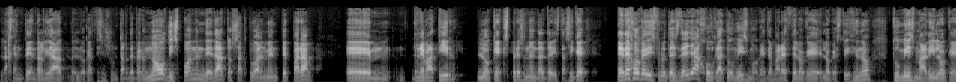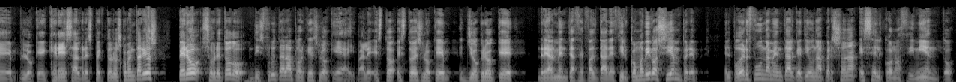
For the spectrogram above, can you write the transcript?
la gente en realidad lo que hace es insultarte, pero no disponen de datos actualmente para em, rebatir lo que expreso en una entrevista. Así que te dejo que disfrutes de ella, juzga tú mismo qué te parece lo que, lo que estoy diciendo, tú misma di lo que, lo que crees al respecto de los comentarios, pero sobre todo disfrútala porque es lo que hay, ¿vale? Esto, esto es lo que yo creo que realmente hace falta decir. Como digo siempre, el poder fundamental que tiene una persona es el conocimiento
